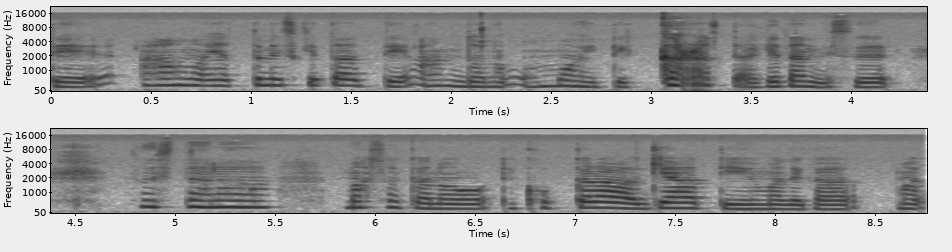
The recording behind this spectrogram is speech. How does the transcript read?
でああもうやっと見つけたって安堵の思いでガラッて開けたんです。そしたらまさかのでこっからギャーっていうまでが、まあ、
